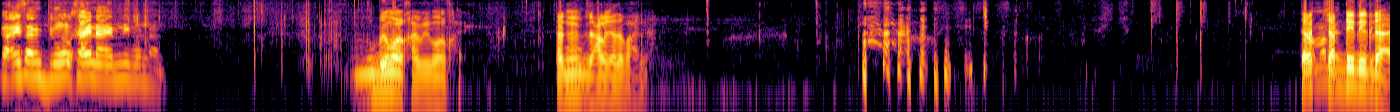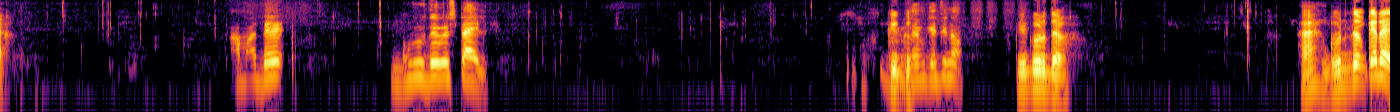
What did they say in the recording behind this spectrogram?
গাইস আমি বিমল খাই না এমনি বললাম বিমল খায় বিমল খায় তার জন্য ঝাল খেতে পারে না तेरा আমাদের- चड्डी दिख रहा है আমাদের গুরুদেবের স্টাইল কি গু- গুরুদেব কে চিনো কি গুরুদেব হ্যাঁ গুরুদেব কে রে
